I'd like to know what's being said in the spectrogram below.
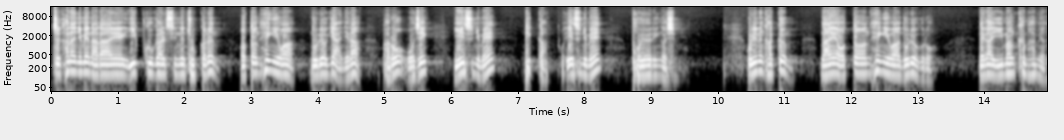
즉 하나님의 나라에 입국할 수 있는 조건은 어떤 행위와 노력이 아니라 바로 오직 예수님의 핏값, 예수님의 보혈인 것입니다. 우리는 가끔 나의 어떤 행위와 노력으로 내가 이만큼 하면,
